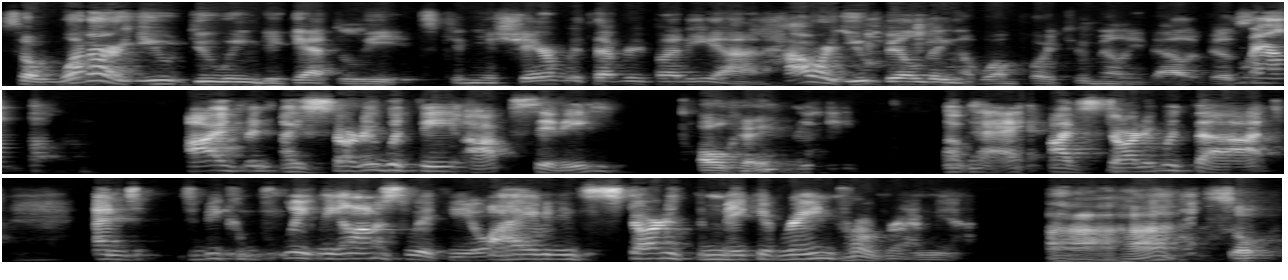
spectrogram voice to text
so what are you doing to get leads? Can you share with everybody on how are you building a 1.2 million dollar business? Well, I've been. I started with the Op City. Okay. Okay, I've started with that, and to be completely honest with you, I haven't even started the Make It Rain program yet. Uh huh. So,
